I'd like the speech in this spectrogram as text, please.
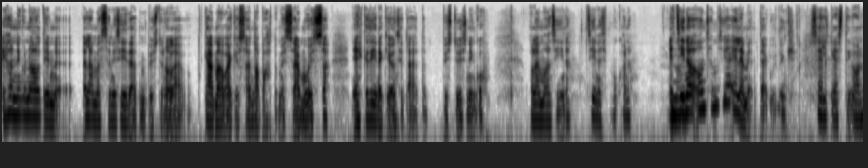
ihan niin kuin nautin elämässäni siitä, että mä pystyn olemaan, käymään vaikka jossain tapahtumissa ja muissa. Niin ehkä siinäkin on sitä, että pystyisi niin kuin olemaan siinä, siinä sit mukana. Et no. siinä on semmoisia elementtejä kuitenkin. Selkeästi on.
